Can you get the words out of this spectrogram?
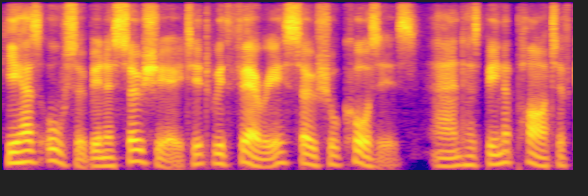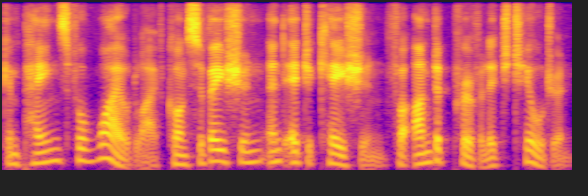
He has also been associated with various social causes and has been a part of campaigns for wildlife conservation and education for underprivileged children.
